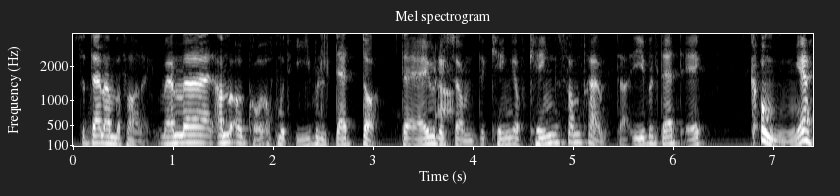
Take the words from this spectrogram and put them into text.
Så den anbefaler jeg. Men uh, å gå opp mot Evil Dead, da. Det er jo liksom The King of Kings omtrent. Evil Dead er konge.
